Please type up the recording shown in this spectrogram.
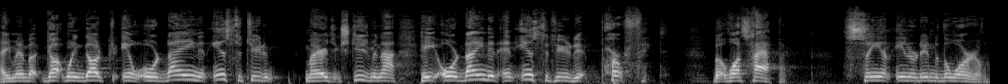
Amen. But God, when God ordained and instituted marriage, excuse me, now, He ordained it and instituted it perfect. But what's happened? Sin entered into the world.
